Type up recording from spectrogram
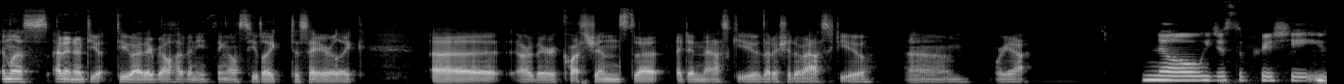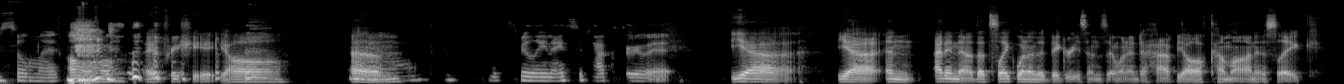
unless I don't know, do you, do either of y'all have anything else you'd like to say or like, uh, are there questions that I didn't ask you that I should have asked you? Um, or yeah? No, we just appreciate you so much. Oh, I appreciate y'all. Um, yeah. It's really nice to talk through it. Yeah. Yeah, and I don't know. That's like one of the big reasons I wanted to have y'all come on is like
